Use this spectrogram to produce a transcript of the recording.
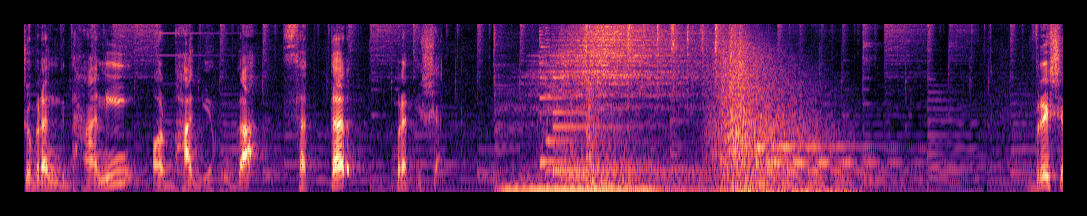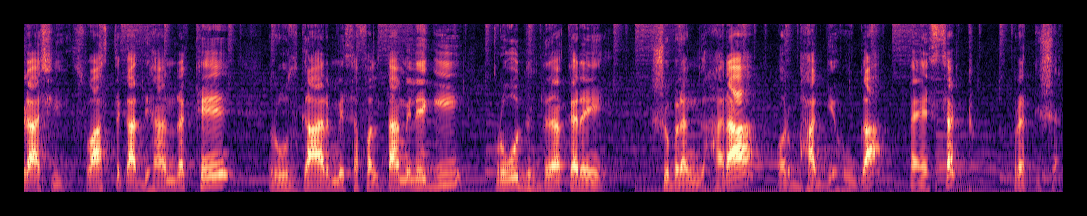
शुभ रंग धानी और भाग्य होगा सत्तर प्रतिशत। वृष राशि, स्वास्थ्य का ध्यान रखें, रोज़गार में सफलता मिलेगी, क्रोध न करें। शुभ रंग हरा और भाग्य होगा पैंसठ प्रतिशत।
